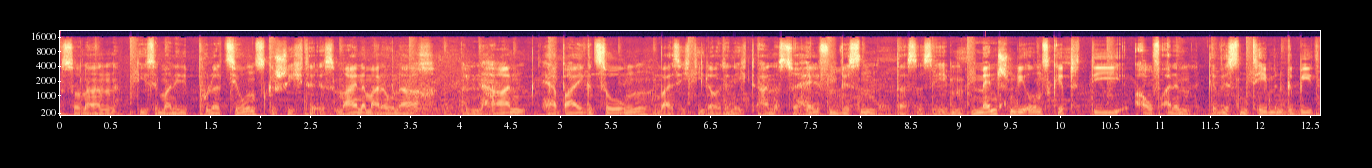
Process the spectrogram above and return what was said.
sondern diese Manipulationsgeschichte ist meiner Meinung nach an den Haaren herbeigezogen, weil sich die Leute nicht anders zu helfen wissen, dass es eben Menschen wie uns gibt, die auf einem gewissen Themengebiet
